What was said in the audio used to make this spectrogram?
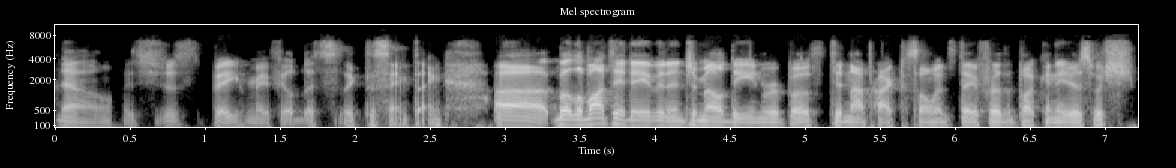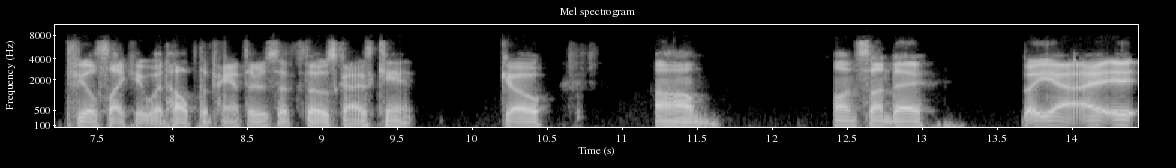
no, it's just Baker Mayfield. It's like the same thing. Uh, but Lavonte David and Jamel Dean were both did not practice on Wednesday for the Buccaneers, which feels like it would help the Panthers if those guys can't go um on Sunday. But yeah, it-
